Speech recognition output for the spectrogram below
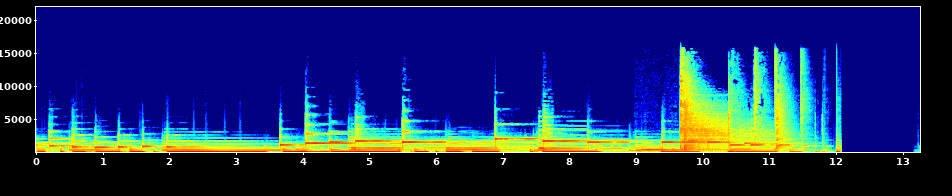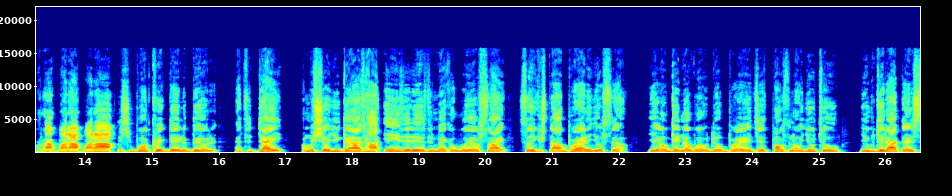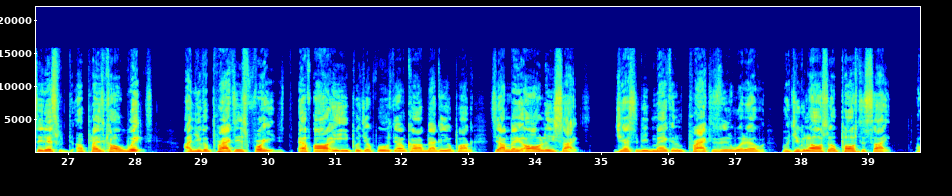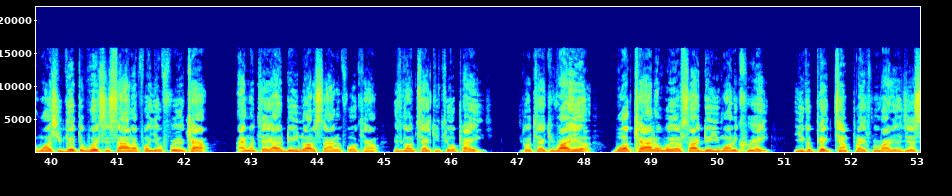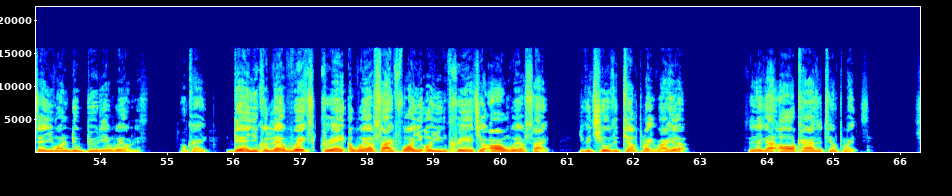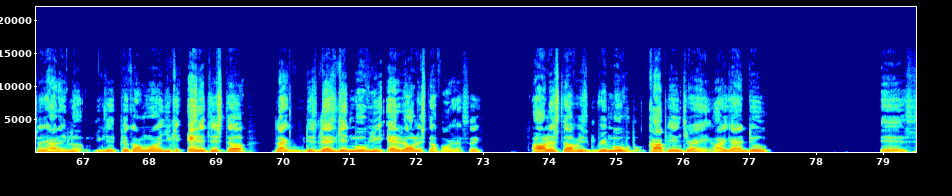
What up, what up, what up? It's your boy Crick D in the building. And today, I'm going to show you guys how easy it is to make a website so you can start branding yourself. You ain't going to get nowhere with no brand just posting on YouTube. You can get out there and see this a place called Wix. Uh, you can practice free. F R E E, put your food stamp card back in your pocket. See, I made all these sites just to be making them practicing whatever. But you can also post a site. And once you get the Wix and sign up for your free account, I ain't gonna tell you how to do. You know how to sign up for account. It's gonna take you to a page. It's gonna take you right here. What kind of website do you want to create? You can pick templates from right here. Just say you want to do beauty and wellness. Okay. Then you can let Wix create a website for you, or you can create your own website. You can choose a template right here. See, they got all kinds of templates. Show you how they look. You can just pick on one. You can edit this stuff like this let's get moved. You can edit all this stuff on here. See? All this stuff is removable. Copy and drag. All you gotta do is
